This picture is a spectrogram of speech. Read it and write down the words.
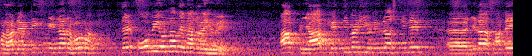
ਭਲਾ ਡਿਪਟੀ ਕਮਿਸ਼ਨਰ ਹੋਣ, ਤੇ ਉਹ ਵੀ ਉਹਨਾਂ ਦੇ ਨਾਲ ਰਲੇ ਹੋਏ। ਆ ਪੰਜਾਬ ਖੇਤੀਬਾੜੀ ਯੂਨੀਵਰਸਿਟੀ ਨੇ ਜਿਹੜਾ ਸਾਡੇ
